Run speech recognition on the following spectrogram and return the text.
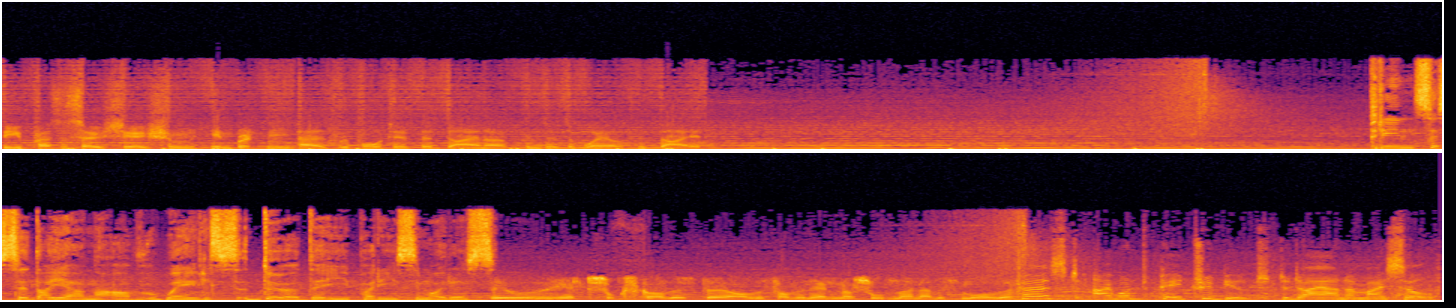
the Press Association in Britain has reported that Diana, Princess of Wales, has died. Prinsesse Diana av Wales døde i Paris i morges. Vi er jo helt sjokkskadet alle sammen. Hele nasjonen er nærmest målet. First, I want to pay tribute to Diana myself.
